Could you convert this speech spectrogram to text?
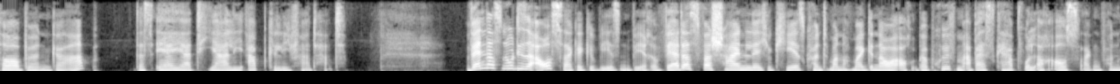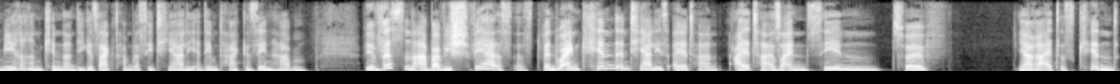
Thorburn gab, dass er ja Tiali abgeliefert hat. Wenn das nur diese Aussage gewesen wäre, wäre das wahrscheinlich, okay, das könnte man nochmal genauer auch überprüfen, aber es gab wohl auch Aussagen von mehreren Kindern, die gesagt haben, dass sie Tiali an dem Tag gesehen haben. Wir wissen aber, wie schwer es ist, wenn du ein Kind in Tialis Eltern, Alter, also ein 10, 12 Jahre altes Kind,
